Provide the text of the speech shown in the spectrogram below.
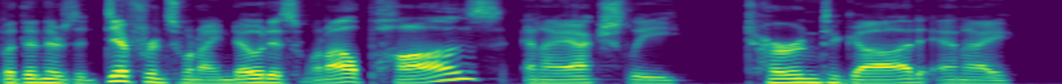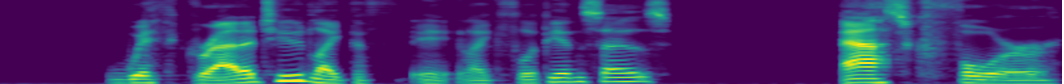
but then there's a difference when I notice when I'll pause and I actually turn to God and I with gratitude like the eh, like Philippians says ask for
